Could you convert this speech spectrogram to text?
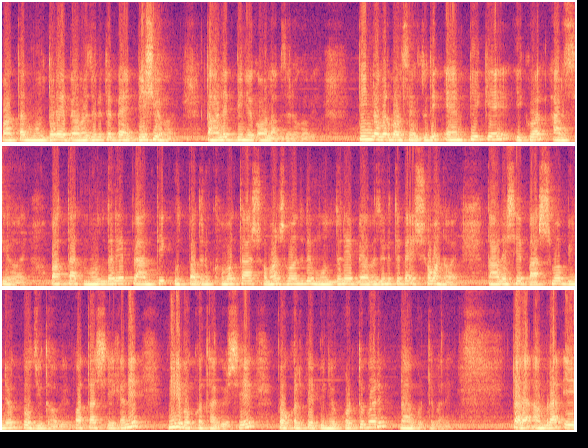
অর্থাৎ মূলধনের ব্যবজনিত ব্যয় বেশি হয়, তাহলে বিনিয়োগ অলাভজনক হবে। তিন নম্বর বলছে যদি এমপিকে ইকুয়াল আরসি হয়, অর্থাৎ মূলধনের প্রান্তিক উৎপাদন ক্ষমতা সমান সমান যদি মূলধনের ব্যবজনিত ব্যয় সমান হয়, তাহলে সে বাষ্ম বিনিয়োগ অর্জিত হবে। অর্থাৎ সেখানে নিরপেক্ষ থাকবে, সে প্রকল্পে বিনিয়োগ করতে পারে, নাও করতে পারে। তাহলে আমরা এই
